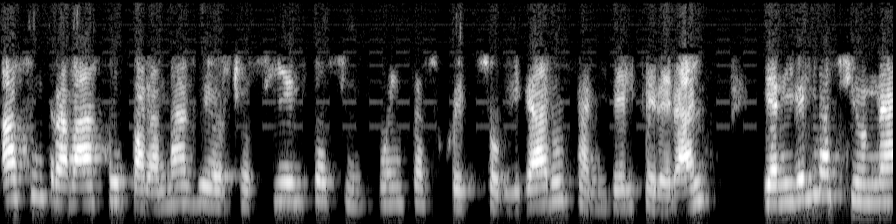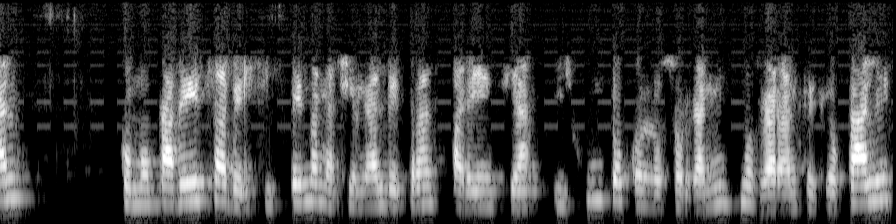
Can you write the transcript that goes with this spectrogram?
hace un trabajo para más de 850 sujetos obligados a nivel federal y a nivel nacional como cabeza del Sistema Nacional de Transparencia y junto con los organismos garantes locales,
